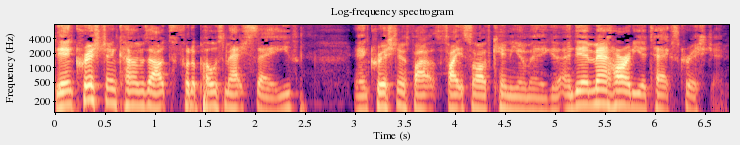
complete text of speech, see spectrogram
Then Christian comes out for the post-match save and Christian fight, fights off Kenny Omega, and then Matt Hardy attacks Christian.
